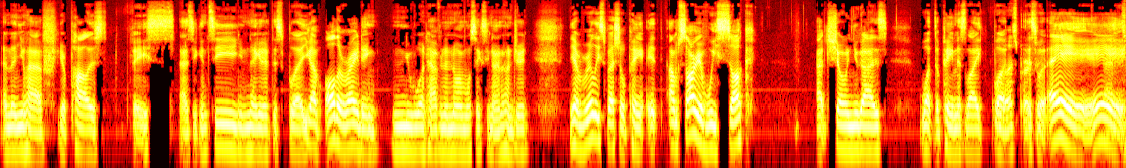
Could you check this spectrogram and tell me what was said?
And then you have your polished face as you can see your negative display. You have all the writing you would have in a normal 6900 you have really special paint it i'm sorry if we suck at showing you guys what the paint is like Oh, but that's it's what perfect. hey hey is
